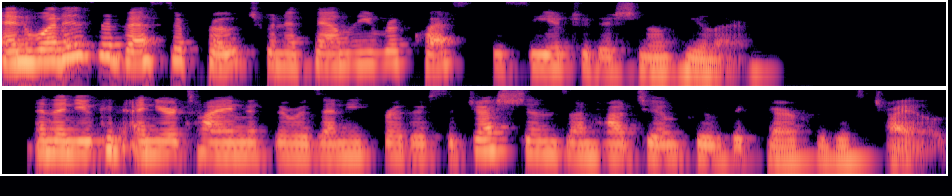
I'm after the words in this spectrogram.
And what is the best approach when a family requests to see a traditional healer? And then you can end your time if there was any further suggestions on how to improve the care for this child.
